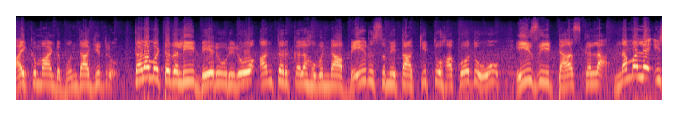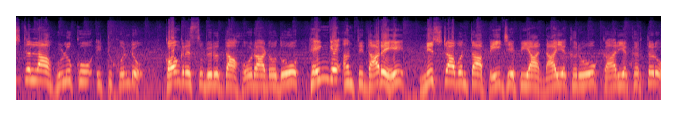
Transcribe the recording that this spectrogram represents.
ಹೈಕಮಾಂಡ್ ಮುಂದಾಗಿದ್ರು. ತಳಮಟ್ಟದಲ್ಲಿ ಬೇರೂರಿರೋ ಅಂತರ್ಕಲಹವನ್ನ ಬೇರು ಸಮೇತ ಕಿತ್ತು ಹಾಕೋದು ಈಸಿ ಟಾಸ್ಕ್ ಅಲ್ಲ. ನಮ್ಮಲ್ಲೇ ಇಷ್ಟೆಲ್ಲ ಹುಳುಕು ಇಟ್ಟುಕೊಂಡು ಕಾಂಗ್ರೆಸ್ ವಿರುದ್ಧ ಹೋರಾಡೋದು ಹೆಂಗೆ ಅಂತಿದ್ದಾರೆ ನಿಷ್ಠಾವಂತ ಬಿಜೆಪಿಯ ನಾಯಕರು, ಕಾರ್ಯಕರ್ತರು.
